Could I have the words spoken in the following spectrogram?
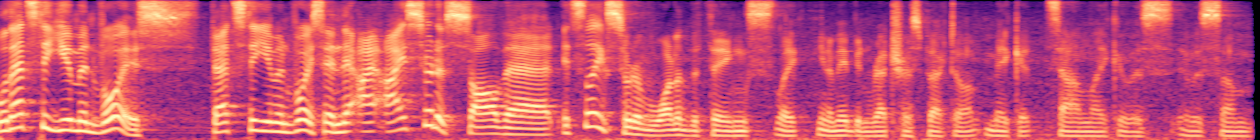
Well, that's the human voice. That's the human voice. And I, I sort of saw that. It's like sort of one of the things, like, you know, maybe in retrospect, I'll make it sound like it was it was some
